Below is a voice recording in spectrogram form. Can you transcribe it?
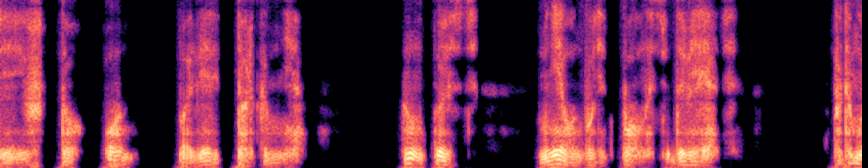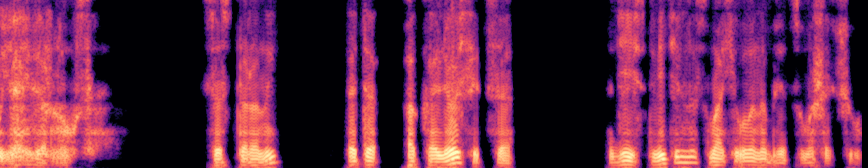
И что он поверит только мне. Ну, то есть, мне он будет полностью доверять. Потому я и вернулся. Со стороны эта околесица действительно смахивала на бред сумасшедшего.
